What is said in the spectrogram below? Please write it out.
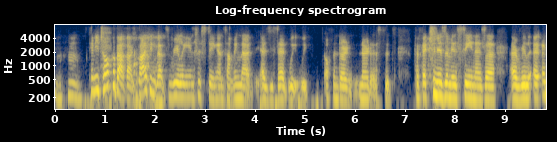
Mhm. Can you talk about that? Because I think that's really interesting and something that, as you said, we, we often don't notice. It's perfectionism is seen as a, a really a, a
